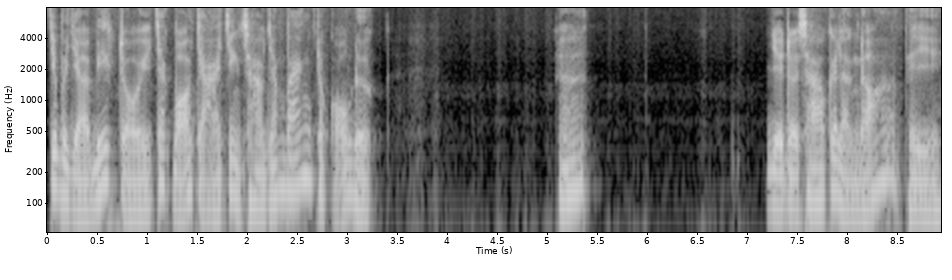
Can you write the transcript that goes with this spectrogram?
Chứ bây giờ biết rồi, chắc bỏ chạy chứ sao dám bán cho cổ được đó. Vậy rồi sau cái lần đó thì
